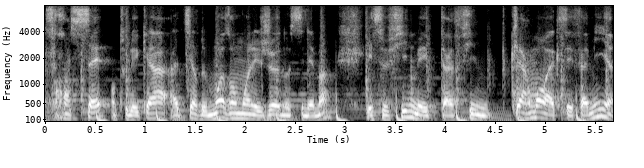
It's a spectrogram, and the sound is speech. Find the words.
français, en tous les cas, attire de moins en moins les jeunes au cinéma. Et ce film est un film clairement axé famille.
